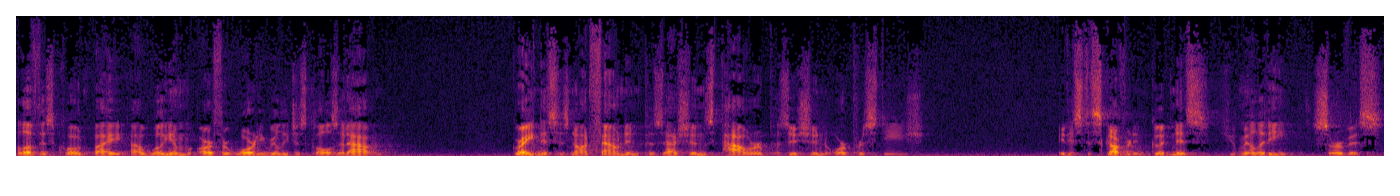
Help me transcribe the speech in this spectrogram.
I love this quote by uh, William Arthur Ward. He really just calls it out. Greatness is not found in possessions, power, position, or prestige. It is discovered in goodness, humility, service,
